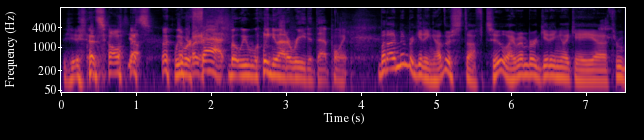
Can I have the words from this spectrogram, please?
Yeah, that's all. That's We were fat, but we we knew how to read at that point. But I remember getting other stuff too. I remember getting like a uh, through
